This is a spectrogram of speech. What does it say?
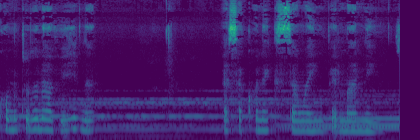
como tudo na vida, essa conexão é impermanente.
